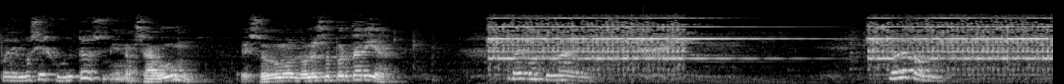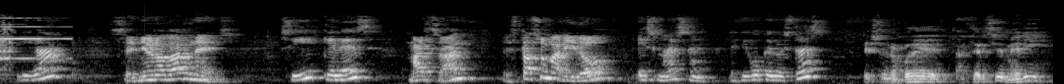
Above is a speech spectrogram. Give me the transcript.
Podemos ir juntos. Menos aún. Eso no lo soportaría. Voy con tu madre. Yo lo tomo. Diga. Señora Barnes, ¿Sí? ¿Quién es? Marsan, ¿está su marido? Es Marsan. ¿Le digo que no estás? Eso no puede hacerse, Mary.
